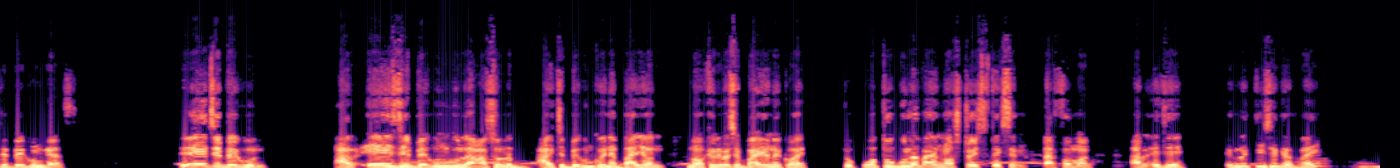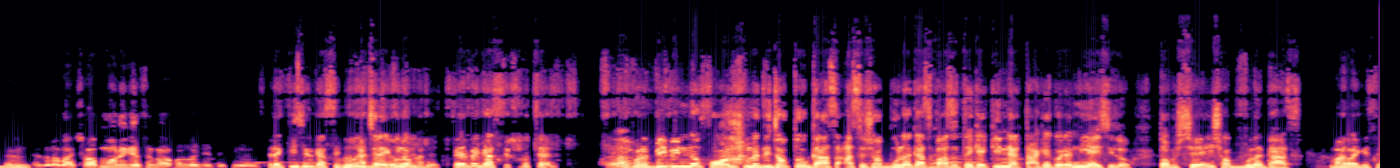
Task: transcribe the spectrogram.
যে বেগুন গাছ এই যে বেগুন আর এই যে বেগুনগুলা আসলে আচ্ছা বেগুন কই না বায়ন? নোয়াখালী ভাষা বায়নে কয় তো কতগুলো বায়ন নষ্ট হয়েছে দেখছেন তার প্রমাণ। আর এই যে এগুলো কিসের গাছ ভাই? এগুলো ভাই সব মরে গেছে এখন লই যেতেছি এটা কিসের গাছ? ছিল আচ্ছা এগুলো পেঁপে গাছ ছিল বুঝছেন? তারপরে বিভিন্ন ফল ফুলেদি যত গাছ আছে সবগুলা গাছ বাজার থেকে কিনা তাকে করে নিয়ে আইছিল। তবে সেই সবগুলা গাছ মারা গেছে।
